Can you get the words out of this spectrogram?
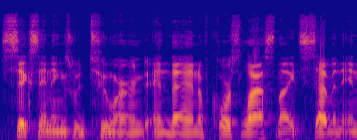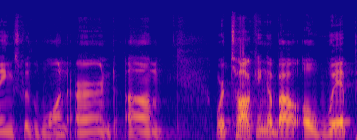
six innings with two earned, and then, of course, last night, seven innings with one earned. Um, we're talking about a whip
